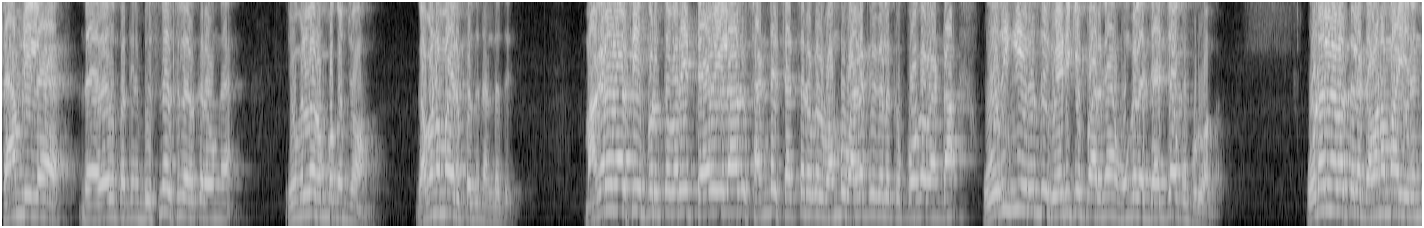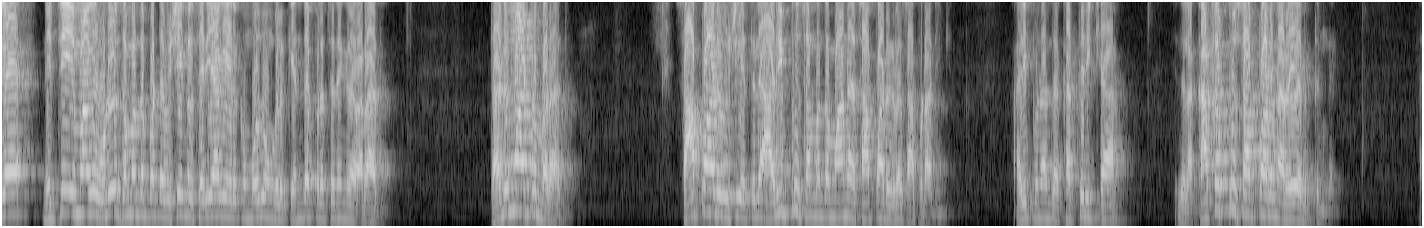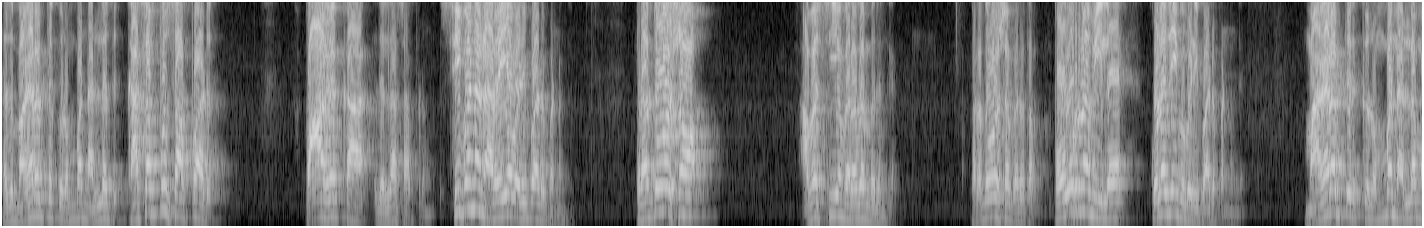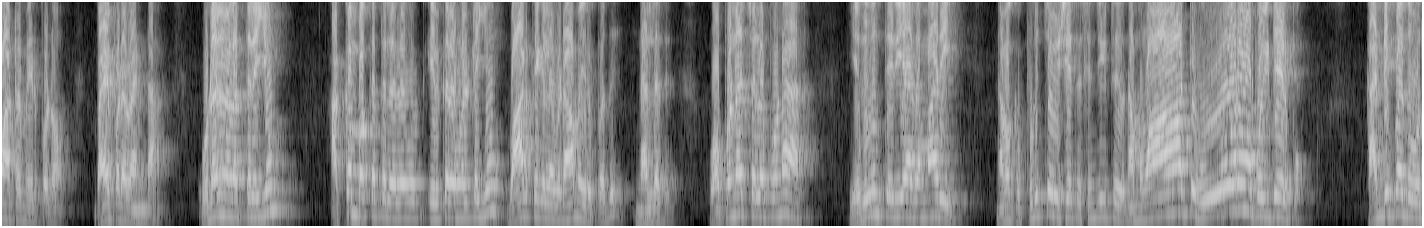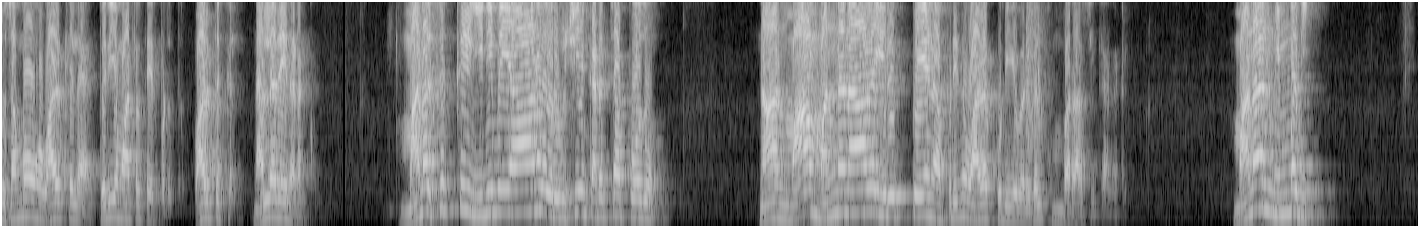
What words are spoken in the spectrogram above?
ஃபேமிலியில் இந்த அதாவது பார்த்தீங்கன்னா பிஸ்னஸில் இருக்கிறவங்க இவங்கெல்லாம் ரொம்ப கொஞ்சம் கவனமாக இருப்பது நல்லது. மகர ராசியை பொறுத்தவரை தேவையில்லாத சண்டை சச்சரவுகள் வம்பு வழக்குகளுக்கு போக வேண்டாம். ஒதுங்கி இருந்து வேடிக்கை பாருங்க உங்களை ஜட்ஜா கூப்பிடுவாங்க. உடல் நலத்தில் கவனமாக இருங்க. நிச்சயமாக உடல் சம்பந்தப்பட்ட விஷயங்கள் சரியாக இருக்கும்போது உங்களுக்கு எந்த பிரச்சனைகளும் வராது. தடுமாற்றம் வராது. சாப்பாடு விஷயத்தில் அரிப்பு சம்பந்தமான சாப்பாடுகளை சாப்பிடாதீங்க. அரிப்புனா இந்த கத்திரிக்காய் இதில் கசப்பு சாப்பாடு நிறைய எடுத்துங்க. அது மகரத்துக்கு ரொம்ப நல்லது. கசப்பு சாப்பாடு பாகக்காய் இதெல்லாம் சாப்பிடுங்க. சிவனை நிறைய வழிபாடு பண்ணுங்க. பிரதோஷம் அவசியம் விரதம் இருங்க. பிரதோஷ விரதம். பௌர்ணமியில குலதெய்வ வழிபாடு பண்ணுங்க. மகரத்திற்கு ரொம்ப நல்ல மாற்றம் ஏற்படும். பயப்பட வேண்டாம். உடல் நலத்திலையும் அக்கம் பக்கத்தில் இருக்கிறவங்கள்ட்டையும் வார்த்தைகளை விடாமல் இருப்பது நல்லது. ஓப்பனாக சொல்லப்போனால் எதுவும் தெரியாத மாதிரி நமக்கு பிடிச்ச விஷயத்தை செஞ்சுக்கிட்டு நம்ம மாட்டு ஓரமாக போயிட்டே இருப்போம். கண்டிப்பாக இந்த ஒரு சம்பவம் உங்கள் வாழ்க்கையில் பெரிய மாற்றத்தை ஏற்படுத்தும். வாழ்த்துக்கள். நல்லதே நடக்கும். மனசுக்கு இனிமையான ஒரு விஷயம் கிடைச்சா போதும். நான் மா மன்னனாக இருப்பேன் அப்படின்னு வாழக்கூடியவர்கள் கும்பராசிக்காரர்கள். மன நிம்மதி.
